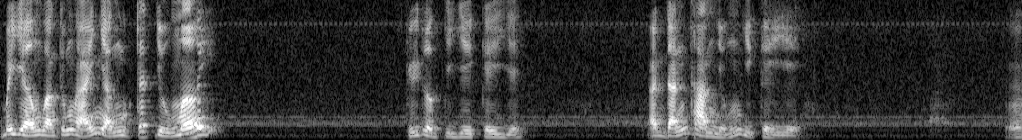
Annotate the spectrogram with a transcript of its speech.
Bây giờ ông Hoàng Trung Hải nhận một trách vụ mới kỷ luật gì gì kỳ vậy? Anh đánh tham nhũng gì kỳ vậy? Ừ.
